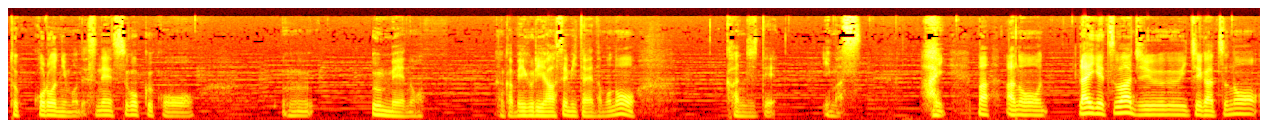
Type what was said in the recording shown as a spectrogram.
ところにもですねすごくこう、うん、運命のなんか巡り合わせみたいなものを感じています。はい。まあ、あの、来月は11月の、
